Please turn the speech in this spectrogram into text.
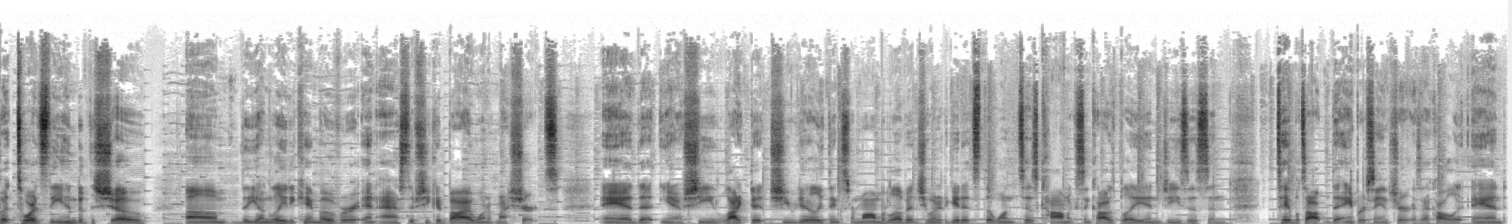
but towards the end of the show, um, the young lady came over and asked if she could buy one of my shirts. And that you know she liked it. She really thinks her mom would love it. And she wanted to get it. It's the one that says comics and cosplay and jesus and tabletop the ampersand shirt as i call it. And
